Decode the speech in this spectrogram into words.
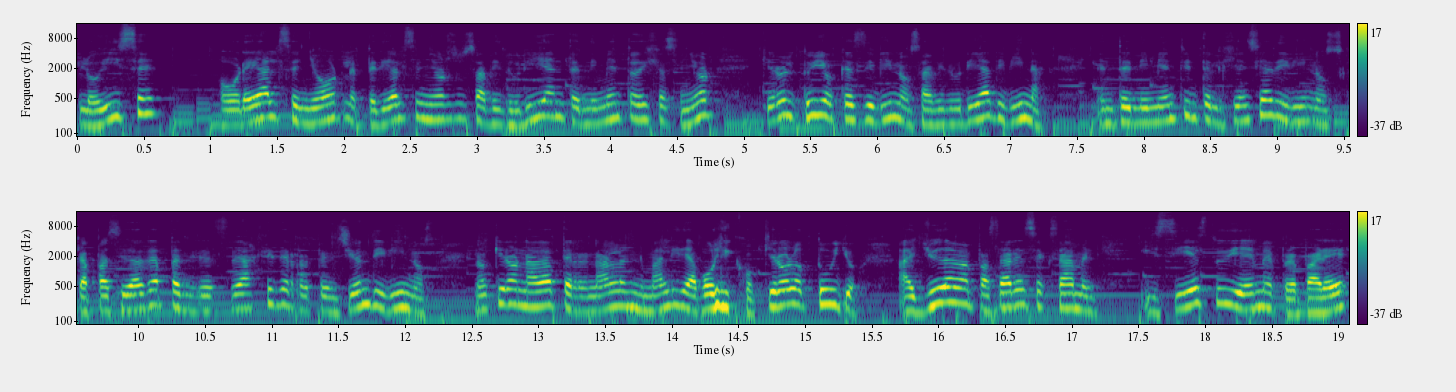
lo hice, oré al Señor, le pedí al Señor su sabiduría, entendimiento. Dije, Señor, quiero el tuyo que es divino, sabiduría divina, entendimiento, inteligencia divinos, capacidad de aprendizaje y de retención divinos. No quiero nada terrenal, animal y diabólico, quiero lo tuyo. Ayúdame a pasar ese examen. Y sí estudié, me preparé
